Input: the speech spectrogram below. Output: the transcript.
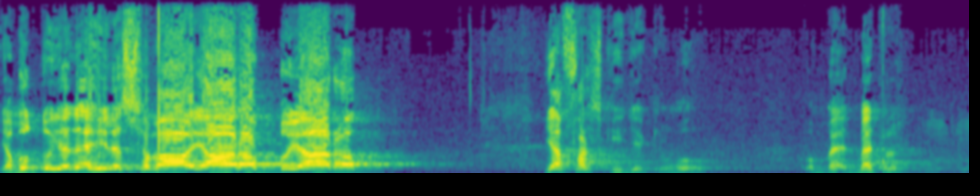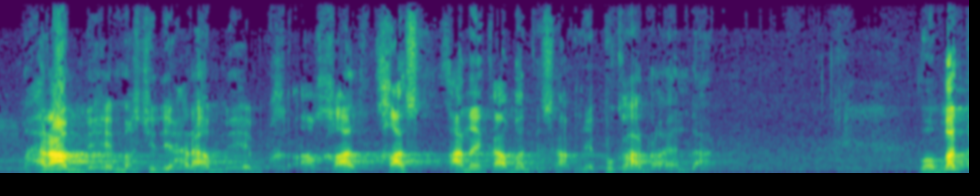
یبد یدہ یا رب یا رب۔ یا فرض کیجیے کہ وہ بیت الحرام میں ہے، مسجد حرام میں ہے، خاص خانہ کعبہ کے سامنے پکار رہا ہے اللہ۔ وہ مت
